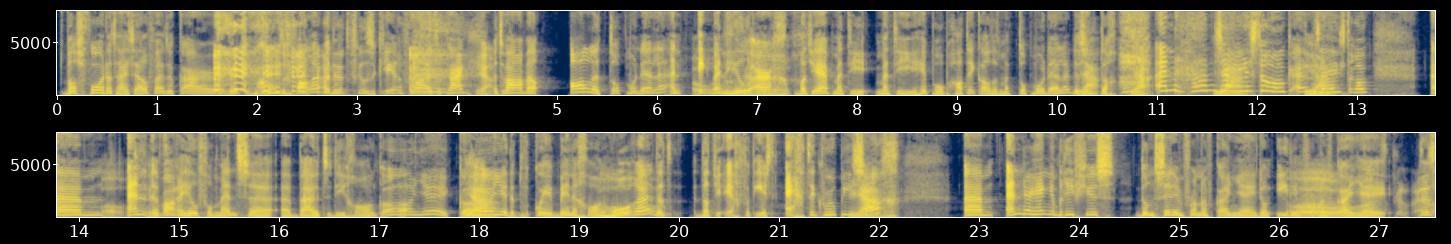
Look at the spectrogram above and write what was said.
was voordat hij zelf uit elkaar een beetje begon te vallen. Maar dit viel zijn kleren vooral uit elkaar. ja. Het waren wel alle topmodellen. En Oh, ik ben heel geweldig. erg... Wat jij hebt met die, met die hip-hop had ik altijd met topmodellen. Dus Ja, ik dacht, ja. en, en zij is er ook. En zij is er ook. Ehm, Oh, en er waren heel veel mensen eh, buiten die gewoon, Kanye, Ja. Kanye. Dat kon je binnen gewoon Oh. horen. Dat, dat je echt voor het eerst echte groupies zag. Ehm, en er hingen briefjes, don't sit in front of Kanye, don't eat in front of Oh, Kanye. Dus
